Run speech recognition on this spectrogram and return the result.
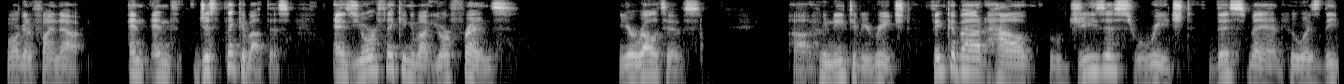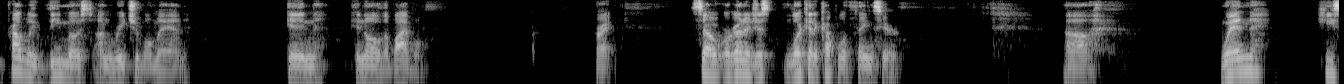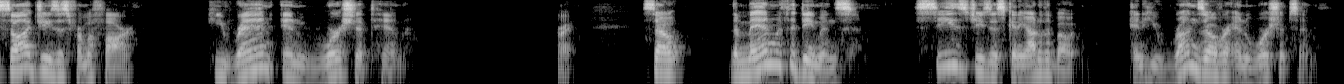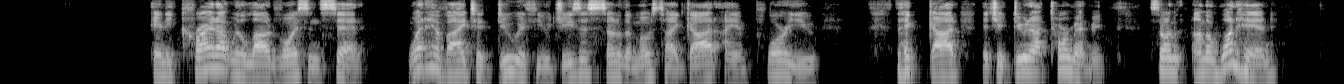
We're going to find out. And and just think about this. As you're thinking about your friends, your relatives uh, who need to be reached, think about how Jesus reached this man who was the probably the most unreachable man in in all the Bible. Right. So we're going to just look at a couple of things here. Uh, when he saw Jesus from afar, he ran and worshiped him. Right. So the man with the demons sees Jesus getting out of the boat and he runs over and worships him. And he cried out with a loud voice and said, What have I to do with you, Jesus, Son of the Most High God? I implore you, thank God, that you do not torment me. So, on, on the one hand,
